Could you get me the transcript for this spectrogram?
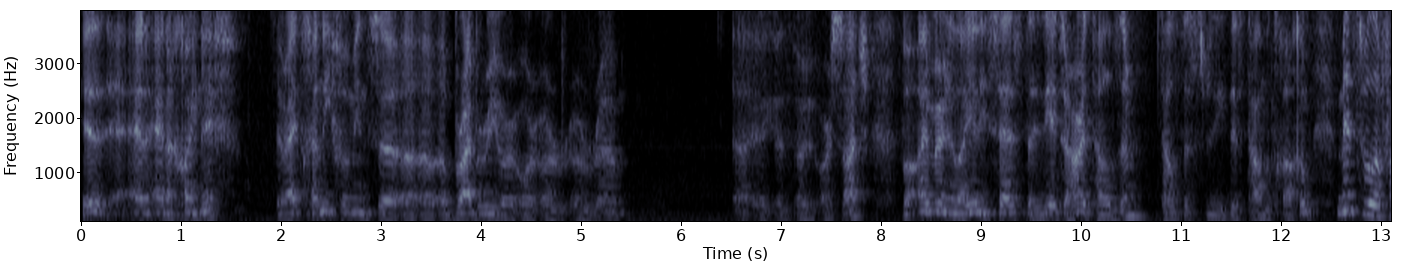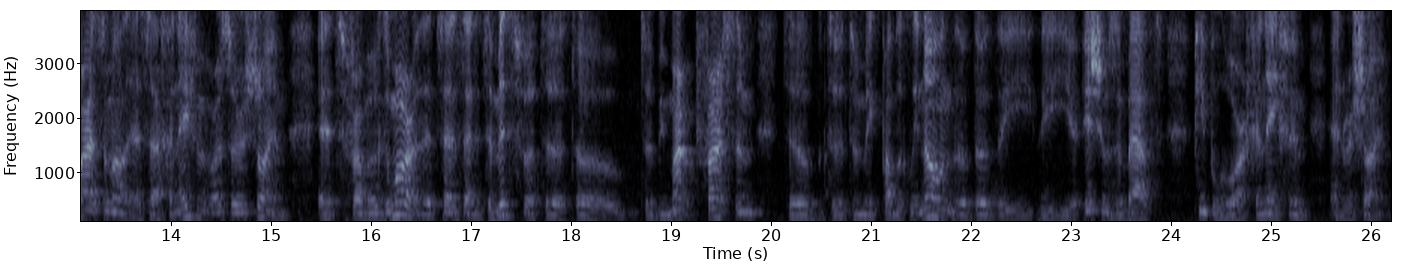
uh, and, and a chaynif. Right? Chanifa means a, a, a bribery or, or, or, or um, uh, or, or, such. And he says that the Yitzhahar tells him, tells this this Talmud Chacham, mitzvah lefarsim al esachanefim shoyim. It's from a Gemara that says that it's a mitzvah to to to be farsim to, to to make publicly known the the the, the issues about people who are chanefim and rishoyim.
